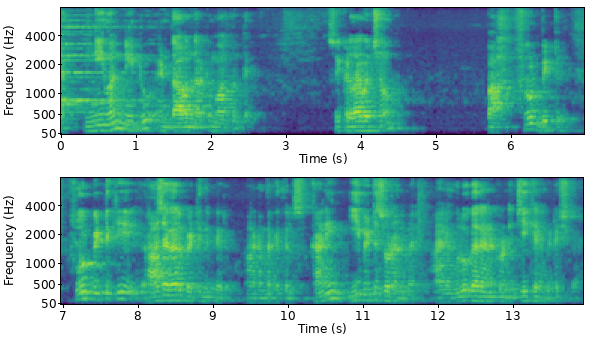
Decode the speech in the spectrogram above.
యా నీ వన్ నీ టూ అండ్ దా వన్ దాటు మారుతుంటాయి. సో ఇక్కడ దాకా వచ్చాం. Fruit flute bit. ఫ్లూట్ బిట్కి రాజా గారు పెట్టింది పేరు మనకందరికీ తెలుసు. కానీ ఈ బిట్ చూడండి మరి. ఆయన గురువు గారు అయినటువంటి జీకే వెంకటేష్ గారు.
